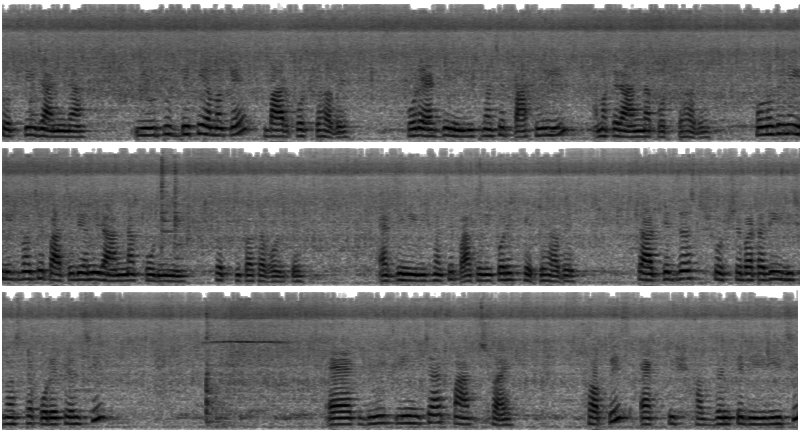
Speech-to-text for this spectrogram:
সত্যিই জানি না। ইউটিউব দেখে আমাকে বার করতে হবে। করে একদিন ইলিশ মাছের পাতুরি আমাকে রান্না করতে হবে। কোনো দিনই ইলিশ মাছের পাতুরি আমি রান্না করিনি, সত্যি কথা বলতে। একদিন ইলিশ মাছের পাতুরি করে খেতে হবে। তো আজকে জাস্ট সর্ষে বাটা দিয়ে ইলিশ মাছটা করে ফেলছি। এক, দুই, তিন, চার, পাঁচ, ছয়। ছ পিস এক পিস হাজব্যান্ডকে দিয়ে দিয়েছি।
